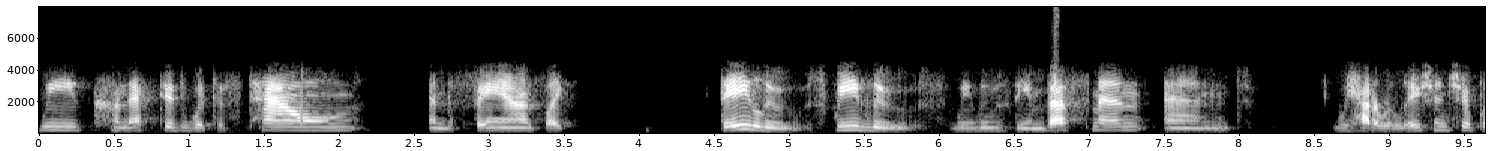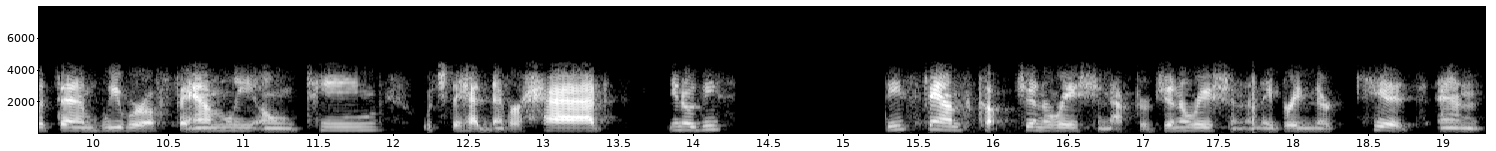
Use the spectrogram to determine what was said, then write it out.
we connected with this town and the fans. Like they lose, we lose, we lose the investment, and we had a relationship with them. We were a family-owned team, which they had never had. You know, these these fans come generation after generation and they bring their kids and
